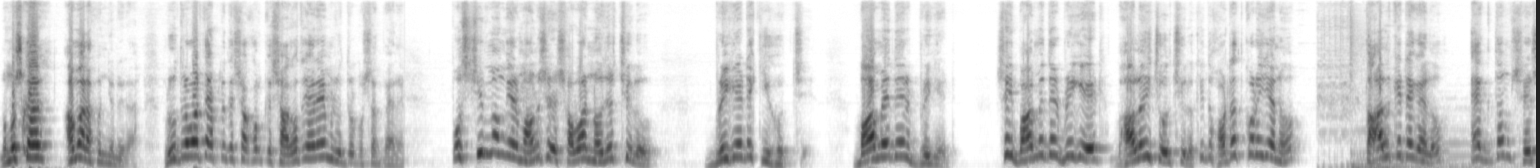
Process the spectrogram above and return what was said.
নমস্কার, আমার আপনজনেরা। রুদ্রবার্তায় আপনাদের সকলকে স্বাগত জানাই আমি রুদ্রপ্রসাদ ব্যানার পশ্চিমবঙ্গের মানুষের সবার নজর ছিল ব্রিগেডে কি হচ্ছে। বামেদের ব্রিগেড। সেই বামেদের ব্রিগেড ভালোই চলছিল, কিন্তু হঠাৎ করে যেন তাল কেটে গেল একদম শেষ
